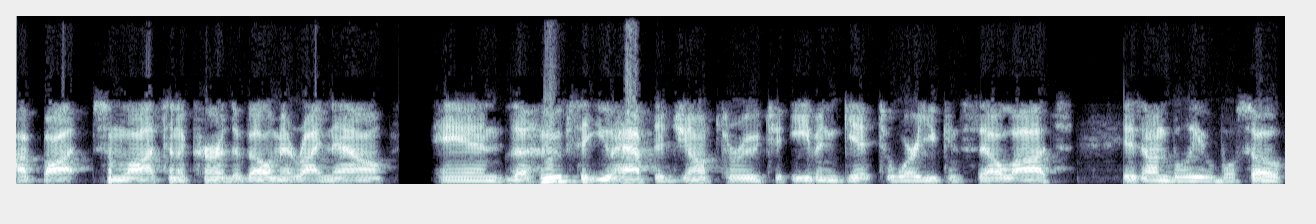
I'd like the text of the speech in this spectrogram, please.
I've bought some lots in a current development right now and the hoops that you have to jump through to even get to where you can sell lots is unbelievable. So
